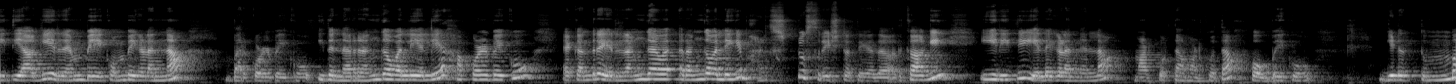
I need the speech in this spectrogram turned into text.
ರೀತಿಯಾಗಿ ರೆಂಬೆ ಕೊಂಬೆಗಳನ್ನು ಬರ್ಕೊಳ್ಬೇಕು. ಇದನ್ನು ರಂಗವಲ್ಲಿಯಲ್ಲಿಯೇ ಹಾಕ್ಕೊಳ್ಬೇಕು ಯಾಕಂದರೆ ರಂಗ, ರಂಗವಲ್ಲಿಗೆ ಬಹಳಷ್ಟು ಶ್ರೇಷ್ಠತೆ ಅದ. ಅದಕ್ಕಾಗಿ ಈ ರೀತಿ ಎಲೆಗಳನ್ನೆಲ್ಲ ಮಾಡ್ಕೊತಾ ಮಾಡ್ಕೋತಾ ಹೋಗಬೇಕು. ಗಿಡ ತುಂಬ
